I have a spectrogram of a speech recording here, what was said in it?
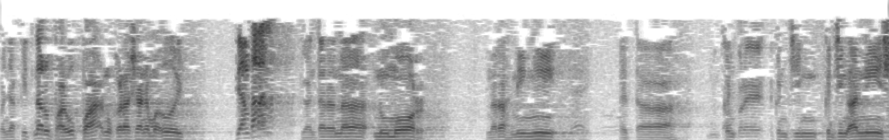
Penyakitna rupa-rupa anu karasana mah euy. Di antara Di antarana numor, narah ningi, eta ken- kencing kencing anis,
